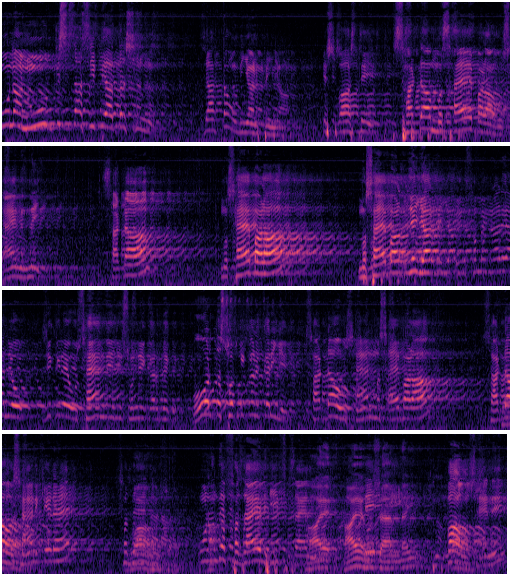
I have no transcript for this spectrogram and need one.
انہاں نوں کس دا سی پیا درشن زیادہ ہوندیاں پیاں اس واسطے ساڈا مسائب مسائب بڑا مسائب بڑا یہ یار سمجھ نہ رہے آنے ہو ذکر حسین نے جی سنی کر دے اور دسو کی کن کریے۔ ساڈا حسین مسائب بڑا ساڈا حسین کیڑا ہے؟ فضائل انہوں دے فضائل ہی فضائل آئے آئے حسین نہیں۔ واہ حسین ہے۔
